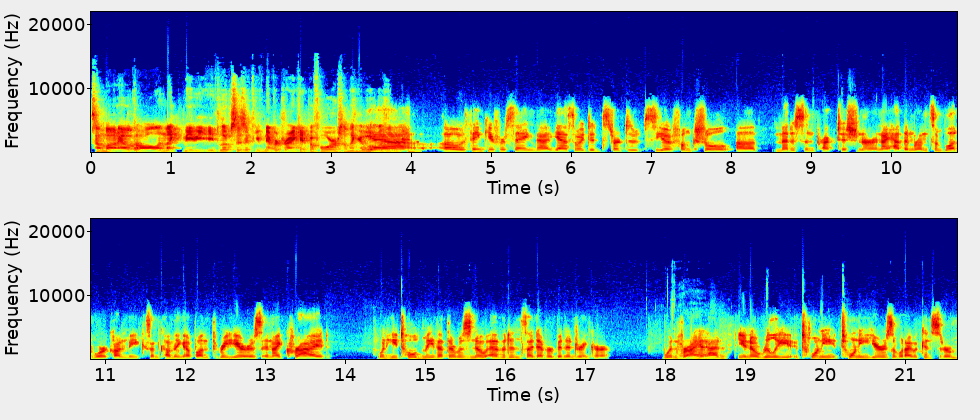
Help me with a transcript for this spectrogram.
something about alcohol and like maybe it looks as if you've never drank it before or something. Yeah. Oh, thank you for saying that. Yeah, so I did start to see a functional uh, medicine practitioner, and I had them run some blood work on me because I'm coming up on three years, and I cried when he told me that there was no evidence I'd ever been a drinker. When wow. for I had had you know really 20, 20 years of what I would consider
